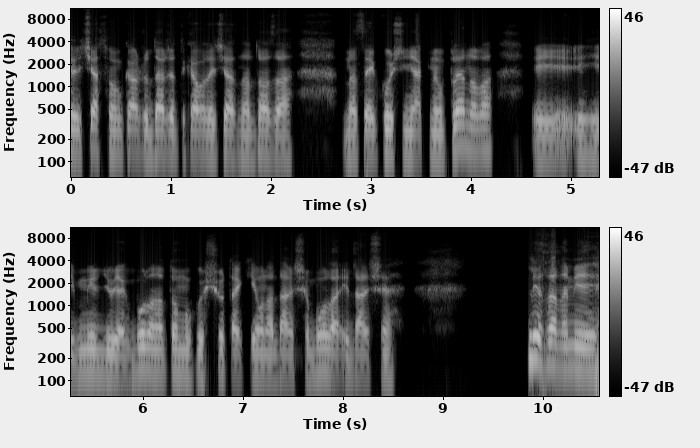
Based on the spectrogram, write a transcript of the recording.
чесно вам кажу, навіть така величезна доза на цей кущ ніяк не вплинула. І, і мільдю як було на тому кущу, так і вона далі була і далі лізла на мій,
